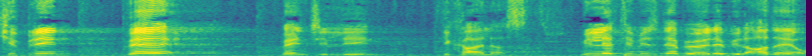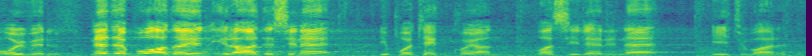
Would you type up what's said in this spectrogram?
kibrin ve bencilliğin ikalasıdır. Milletimiz ne böyle bir adaya oy verir ne de bu adayın iradesine ipotek koyan vasilerine itibar eder.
